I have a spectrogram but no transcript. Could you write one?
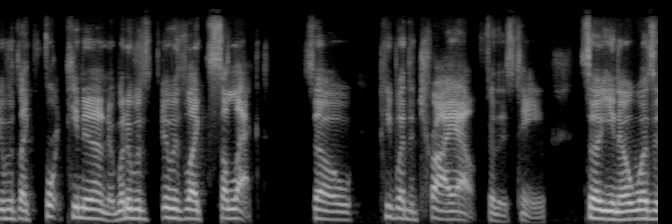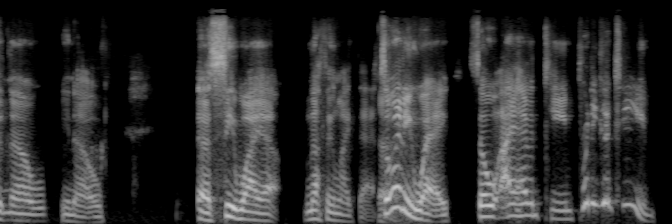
it was like 14 and under, but it was it was like select. So people had to try out for this team. So you know, it wasn't no you know a CYO, nothing like that. So anyway, so I have a team, pretty good team.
